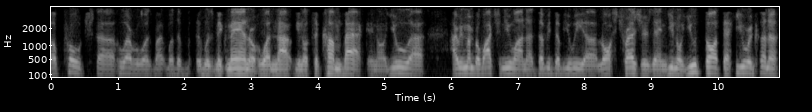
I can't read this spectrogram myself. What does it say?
approached, uh, whoever it was, whether it was McMahon or whatnot, you know, to come back, you know, you. Uh, I remember watching you on uh, WWE uh, Lost Treasures, and you know you thought that you were gonna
